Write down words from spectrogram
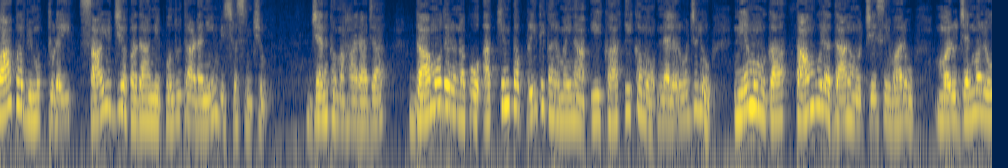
పాప విముక్తుడై సాయుధ్య పదాన్ని పొందుతాడని విశ్వసించు. జనక మహారాజా దామోదరునకు అత్యంత ప్రీతికరమైన ఈ కార్తీకము నెల రోజులు నియమముగా తాంబూల దానము చేసేవారు మరు జన్మలో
